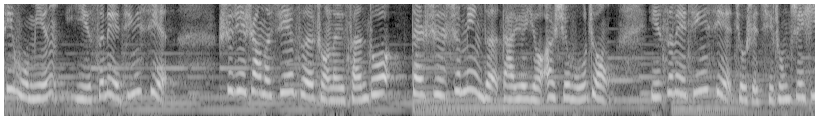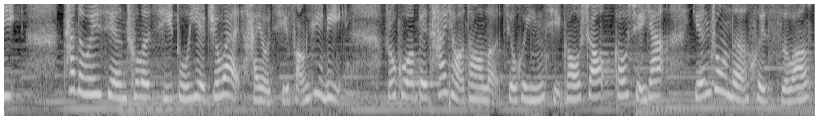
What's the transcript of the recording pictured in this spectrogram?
第五名，以色列金蟹。世界上的蝎子种类繁多，但是致命的大约有二十五种，以色列金蟹就是其中之一。它的危险除了其毒液之外，还有其防御力。如果被它咬到了，就会引起高烧、高血压，严重的会死亡。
